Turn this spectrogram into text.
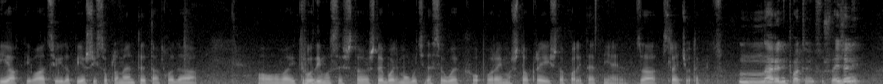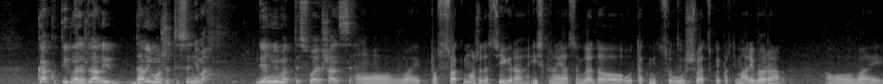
i aktivaciju i da piješ i suplemente, tako da ovaj, trudimo se što, što je bolje moguće da se uvek oporavimo što pre i što kvalitetnije za sljedeću utakmicu. Naredni protivnik su Šveđani. Kako ti gledaš, da li, da li možete sa njima Gdje li imate svoje šanse? Ovaj, pa svaki može da se igra. Iskreno, ja sam gledao utakmicu u Švedskoj proti Maribora. Ovaj,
